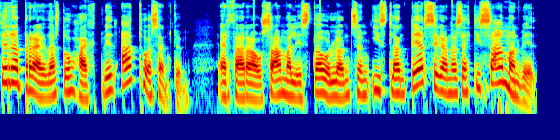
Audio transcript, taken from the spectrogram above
fyrir að bregðast og hægt við aðtóasendum. Er þar á sama lista og lönd sem Ísland ber sig annars ekki saman við,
